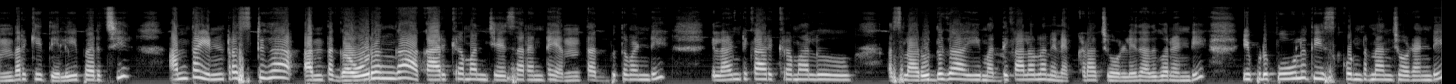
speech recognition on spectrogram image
అందరికీ తెలియపరిచి అంత ఇంట్రెస్ట్గా అంత గౌరవంగా ఆ కార్యక్రమాన్ని చేశారంటే ఎంత అద్భుతం అండి. ఇలాంటి కార్యక్రమాలు అసలు అరుదుగా ఈ మధ్యకాలంలో నేను ఎక్కడా చూడలేదు. అదిగోనండి ఇప్పుడు పూలు తీసుకుంటున్నాను చూడండి.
